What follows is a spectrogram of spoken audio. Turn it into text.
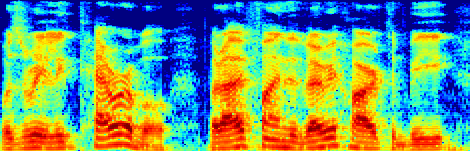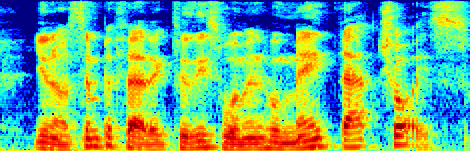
was really terrible, but I find it very hard to be, you know, sympathetic to these women who made that choice.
